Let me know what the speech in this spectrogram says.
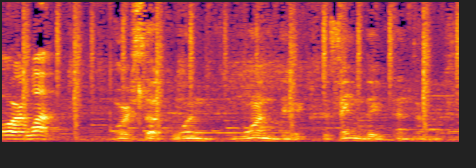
Or what? Or suck one one dick, the same dick ten times.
